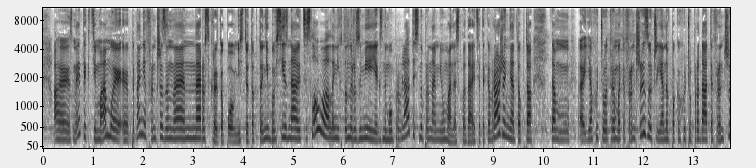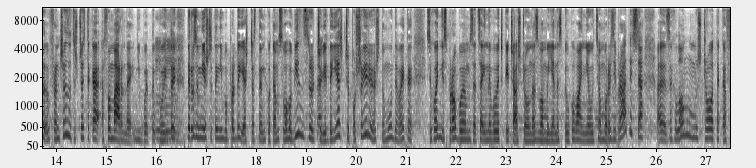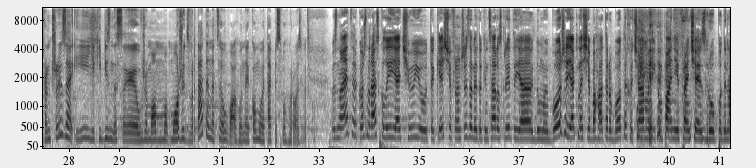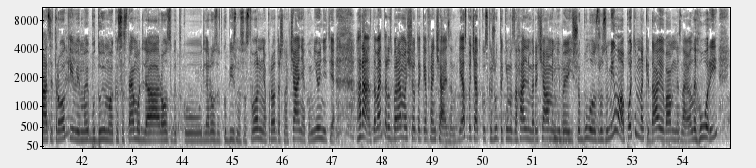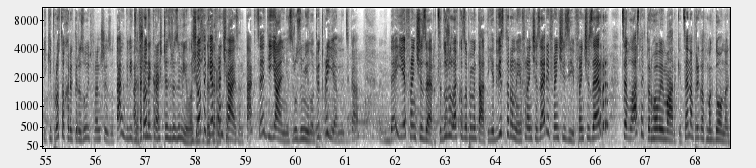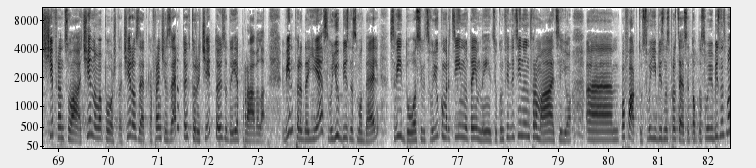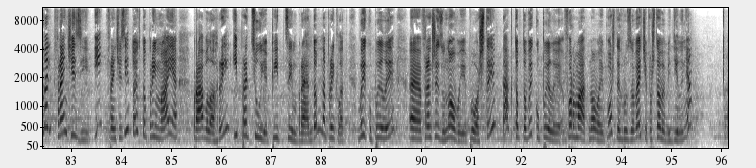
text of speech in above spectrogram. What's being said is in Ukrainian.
знаєте, як ці меми е, питання франшизи не не розкрито повністю. Тобто, ніби всі знають це слово, але ніхто не розуміє, як з ним управлятись. Ну, принаймні, у мене складається таке враження. Тобто, там е, я хочу отримати франшизу, чи я навпаки хочу продати франшизу, це щось таке ефемерне, ніби типу, mm-hmm. і ти ти розумієш, що ти ніби продаєш частинку там свого бізнесу, так. чи віддаєш, чи поширюєш. Тому давайте сьогодні спробуємо за цей невеличкий час, що у нас з вами є на спілкування у цьому розібратися е, загалом, що таке франшиза, і які бізнеси вже можуть звертати на це увагу, на якому етапі свого розвитку. Ви знаєте, кожен раз, коли я чую таке, що франшиза не до кінця розкрита, я думаю, боже, як на ще багато роботи. Хоча моїй компанії Franchise Group 11 років, і ми будуємо екосистему для розвитку для розвитку бізнесу, створення, продаж, навчання, ком'юніті. Гаразд, давайте розберемо, що таке франчайзинг. Я спочатку скажу такими загальними речами, ніби що було зрозуміло, а потім накидаю вам не знаю алегорій, які просто характеризують франшизу. Так, дивіться, а що найкраще зрозуміло. Що таке франчайзинг? Так, це діяльність, зрозуміло, підприємницька, де є франчизер. Це дуже легко запам'ятати. Є дві сторони: франчизер і франчизі. Франчизер це власник торгової марки. Це, наприклад, Макдональдс, чи Франсуа, чи Нова Пошта, чи Розетка. Франчизер той, хто речить, той задає правила. Він передає свою бізнес-модель, свій досвід, свою комерційну таємницю, конфіденційну інформацію, е, по факту свої бізнес-процеси, тобто свою бізнес-модель франчизі. І франчизі той, хто приймає правила гри і працює під цим брендом. Наприклад, ви купили е, франшизу нової пошти, так тобто ви купили формат нової пошти, грузове чи поштове відділення.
